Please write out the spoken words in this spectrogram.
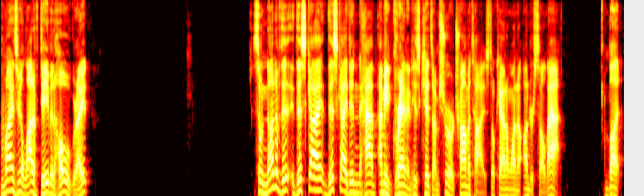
Reminds me a lot of David Hogg, right? So none of the this guy this guy didn't have I mean granted his kids I'm sure are traumatized. Okay, I don't want to undersell that. But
